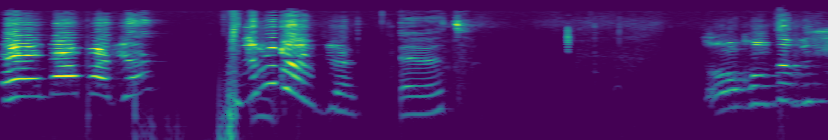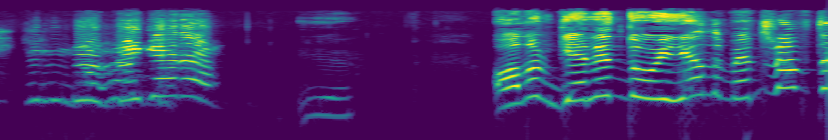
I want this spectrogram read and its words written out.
He ne yapacaksın? Bizi mi döveceksin? Evet. Okulda bir sürü dövme gerek. Yürü. Oğlum gelin de uyuyalım. Etrafta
